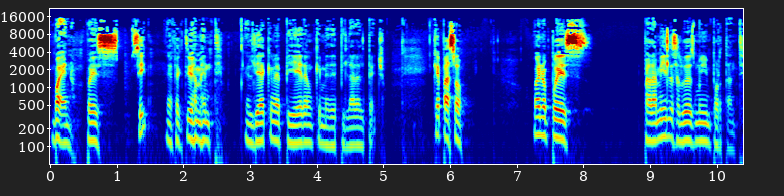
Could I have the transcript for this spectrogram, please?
Bueno, pues sí, efectivamente, el día que me pidieron que me depilara el pecho. ¿Qué pasó? Bueno, pues para mí la salud es muy importante.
